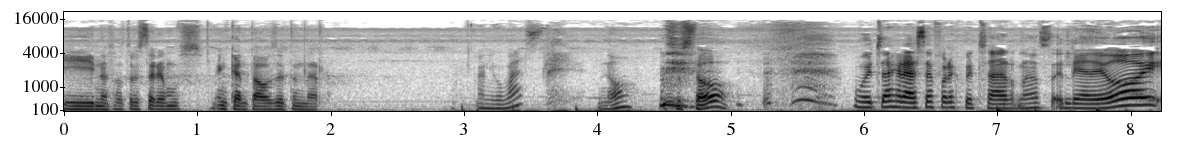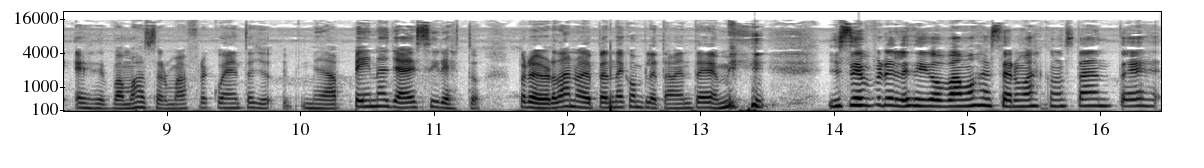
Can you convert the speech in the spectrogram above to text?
y nosotros estaremos encantados de tenerlo. ¿Algo más? No, eso es todo. Muchas gracias por escucharnos el día de hoy. Eh, vamos a ser más frecuentes. me da pena ya decir esto, pero de verdad no depende completamente de mí. Yo siempre les digo, vamos a ser más constantes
